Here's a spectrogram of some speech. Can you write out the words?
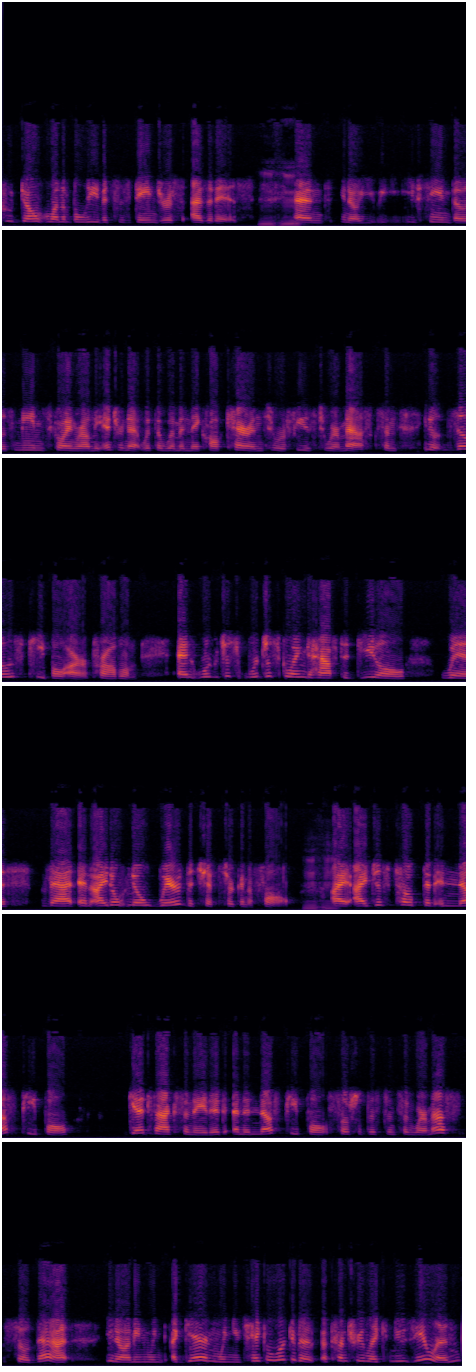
who don't want to believe it's as dangerous as it is. Mhm. And you know, you, you've seen those memes going around the internet with the women they call Karens who refuse to wear masks, and you know, those people are a problem. And we're just we're just going to have to deal with that. And I don't know where the chips are going to fall. Mhm. I, I just hope that enough people get vaccinated and enough people social distance and wear masks so that you know, I mean, when again, when you take a look at a, a country like New Zealand,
